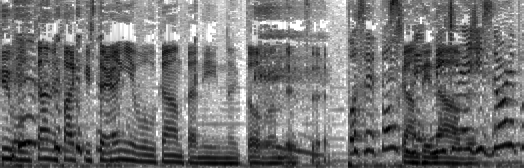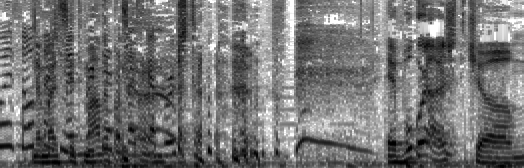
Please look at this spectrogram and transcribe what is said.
Ky vulkani fakt kishte rënë një vulkan tani në këto vende të Po se thash me një regjisor po e thotë tash me vërtetë e po paska bërë kështu. E bukura është që um,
